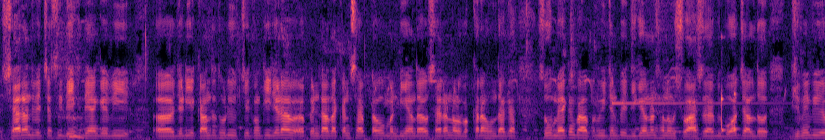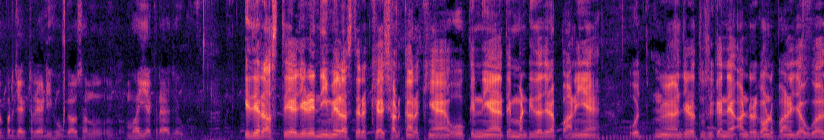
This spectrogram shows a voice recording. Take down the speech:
ਅ, ਸ਼ਹਿਰਾਂ ਦੇ ਵਿੱਚ ਅਸੀਂ ਦੇਖਦੇ ਹਾਂਗੇ ਵੀ ਅ, ਜਿਹੜੀ ਇਹ ਕੰਧ ਥੋੜੀ ਉੱਚੀ ਕਿਉਂਕਿ ਜਿਹੜਾ ਅ, ਪਿੰਡਾਂ ਦਾ ਕਨਸੈਪਟ ਆ ਉਹ ਮੰਡੀਆਂ ਦਾ ਉਹ ਸ਼ਹਿਰਾਂ ਨਾਲੋਂ ਵੱਖਰਾ ਹੁੰਦਾਗਾ ਸੋ ਮਹਿਕਮੇ ਪਾਸ ਪ੍ਰੋਵੀਜ਼ਨ ਭੇਜੀ ਗਈ ਉਹਨਾਂ ਨੇ ਸਾਨੂੰ ਵਿਸ਼ਵਾਸ ਹੈ ਵੀ ਬਹੁਤ ਜਲਦ ਜਿਵੇਂ ਵੀ ਇਹ ਪ੍ਰੋਜੈਕਟ ਰੈਡੀ ਹੋਊਗਾ ਉਹ ਸਾਨੂੰ ਮੁਹੱਈਆ ਕਰਾਇਆ ਜਾਊਗਾ। ਇਹਦੇ ਰਸਤੇ ਆ ਜਿਹੜੇ ਨੀਵੇਂ ਰਸਤੇ ਰੱਖਿਆ ਸੜਕਾਂ ਰੱਖੀਆਂ ਆ ਉਹ ਕਿੰਨੀਆਂ ਹੈ ਤੇ ਮੰਡੀ ਦਾ ਜਿਹੜਾ ਪਾਣੀ ਹੈ ਉਹ ਜਿਹੜਾ ਤੁਸੀਂ ਕਹਿੰਦੇ ਅੰਡਰਗਰਾਉਂਡ ਪਾਣੀ ਜਾਊਗਾ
